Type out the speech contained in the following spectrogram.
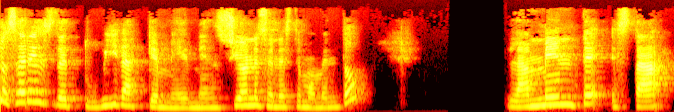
las áreas de tu vida que me menciones en este momento, la mente está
